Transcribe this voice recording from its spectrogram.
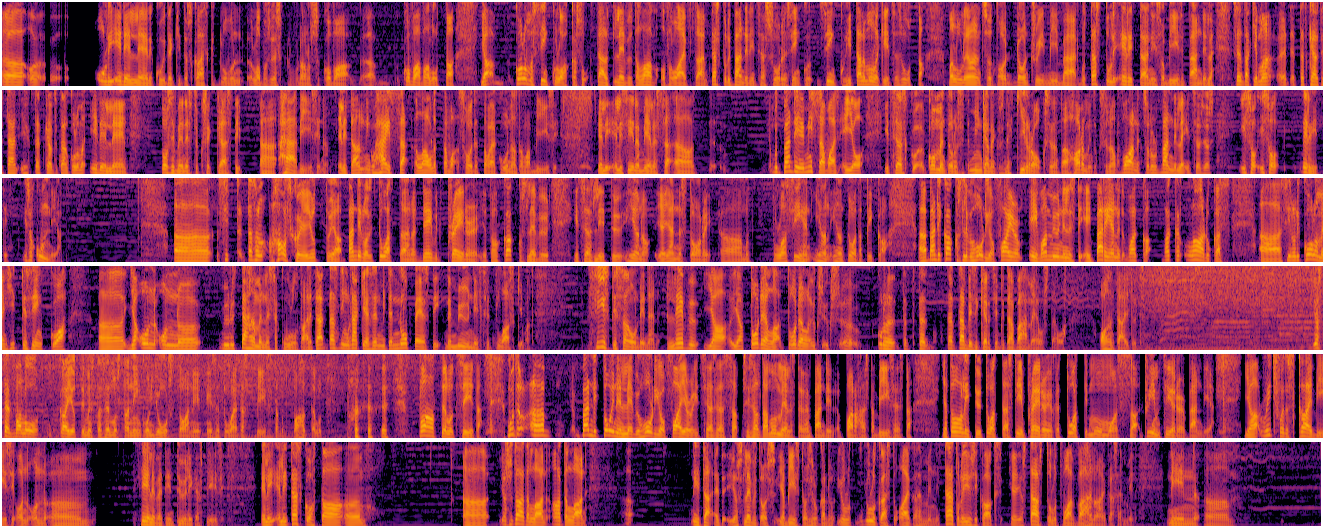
oli edelleen kuitenkin tuossa 80-luvun lopussa 90-luvun alussa kovaa, äh, kovaa valuuttaa. Ja kolmas sinkkulohkaisu tältä levyltä, Love of a Lifetime. Tästä tuli bändin itse asiassa suurin sinkku, sinkkuhit. Täällä mullakin itse asiassa uutta. Mä luulin aina, että se on toi Don't Treat Me Bad. Mutta tästä tuli erittäin iso biisi bändille. Sen takia, että, että tätä käytetään, tätä käytetään kuulemma edelleen tosi menestyksekkäästi äh, hääbiisinä. Eli tämä on niin häissä laulettava, soitettava ja kuunneltava biisi. Eli, eli siinä mielessä äh, mutta bändi ei missään vaiheessa ei ole itse asiassa kommentoinut sitten minkäännäköisenä kirouksena tai harmituksena, vaan että se on ollut bändille itse asiassa iso, iso meriitti, iso kunnia. Uh, sitten tässä on hauskoja juttuja. Bändillä oli tuottajana David Prater ja tuohon kakkoslevyyn itse asiassa liittyy hieno ja jännä story, uh, mutta tullaan siihen ihan, ihan tuota pikaa. Uh, bändin kakkoslevy Hold Your Fire ei vaan myynnillisesti ei pärjännyt, vaikka, vaikka laadukas. Uh, siinä oli kolme hittisinkkua, ja on, on myynyt tähän mennessä kultaa. Eli tä, tässä niin näkee sen, miten nopeasti ne myynnit sitten laskivat. Siisti soundinen levy ja, ja todella, todella yksi, yksi kun tämän biisin kertsi pitää vähän mehustella. Onhan tää nyt. Jos teiltä valuu kaiuttimesta semmoista niin kuin juustoa, niin, niin se tulee tästä biisistä, mutta pahoittelut, pahoittelut siitä. Mutta äh, bändin toinen levy, Hold Your Fire, itse asiassa sisältää mun mielestä yhden bändin parhaista biiseistä. Ja tuohon liittyy tuottaja Steve Prater, joka tuotti muun muassa Dream Theater-bändiä. Ja Reach for the Sky-biisi on, on äh, helvetin tyylikäs biisi. Eli, eli tässä kohtaa, äh, äh, jos nyt ajatellaan, ajatellaan äh, niitä, että jos levyt olisi ja biisit olisi julkaistu, jul, julkaistu aikaisemmin, niin tämä tuli 92, ja jos tämä olisi tullut vain vähän aikaisemmin, niin äh,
